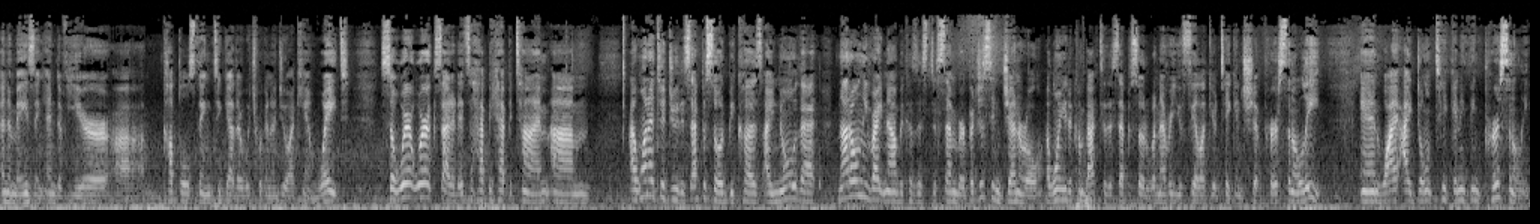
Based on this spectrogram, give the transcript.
an amazing end of year uh, couples thing together, which we're gonna do. I can't wait. So we're we're excited. It's a happy happy time. Um, I wanted to do this episode because I know that not only right now because it's December, but just in general, I want you to come back to this episode whenever you feel like you're taking shit personally and why I don't take anything personally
